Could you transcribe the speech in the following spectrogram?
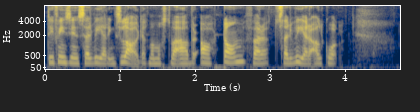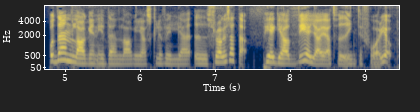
det finns ju en serveringslag att man måste vara över 18 för att servera alkohol. Och den lagen är den lagen jag skulle vilja ifrågasätta. PGA, det gör ju att vi inte får jobb.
